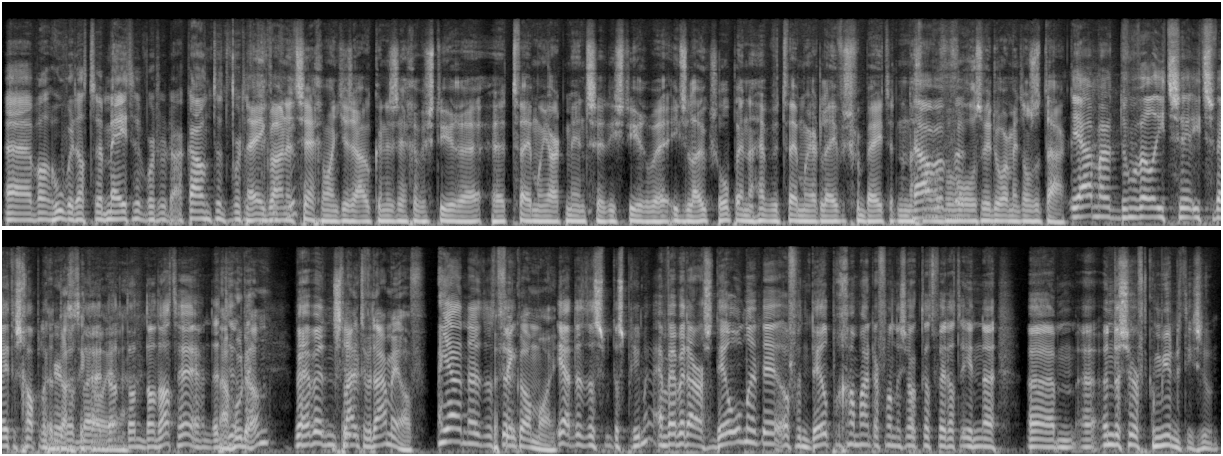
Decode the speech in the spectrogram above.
Uh, wat, hoe we dat meten, wordt door de accountant. Wordt nee, ik wou net zeggen, want je zou kunnen zeggen: we sturen uh, 2 miljard mensen, die sturen we iets leuks op. En dan hebben we 2 miljard levens verbeterd. En dan nou, gaan we, we vervolgens weer door met onze taak. Ja, maar doen we wel iets, iets wetenschappelijker dat dan, al, ja. dan, dan, dan, dat. Hè. Nou, hoe dan? We hebben Sluiten we daarmee af? Ja, nou, dat, dat, vind ik wel mooi. Ja, dat, dat, is, dat is prima. En we hebben daar als deelonderdeel of een deelprogramma daarvan is ook dat we dat in uh, um, uh, underserved communities doen.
